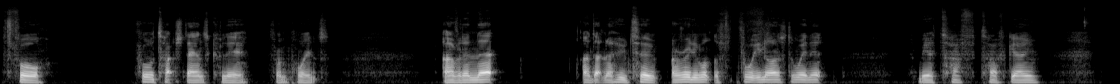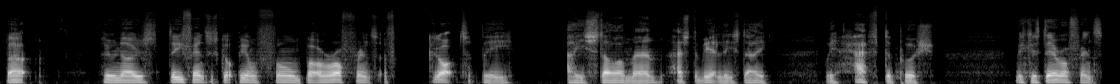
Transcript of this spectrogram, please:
Four. Four touchdowns clear from points. Other than that, I don't know who to. I really want the 49ers to win it. It'll be a tough, tough game. But who knows? Defense has got to be on form, but our offense have got to be a star, man. Has to be at least A. We have to push because their offense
